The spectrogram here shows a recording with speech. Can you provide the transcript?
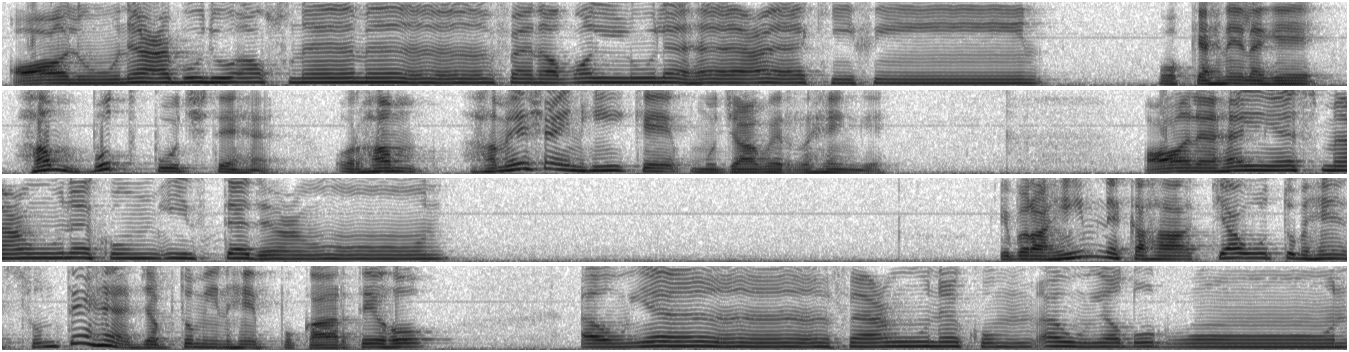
قالوا نعبد اصناما فنظل لها عاكفين۔ وہ کہنے لگے، ہم بت پوچھتے ہیں اور ہم ہمیشہ انہی کے مجاور رہیں گے۔ قال هل يسمعونكم اذ تدعون؟ ابراہیم نے کہا، کیا وہ تمہیں سنتے ہیں جب تم انہیں پکارتے ہو؟ او ينفعونكم او يضرون؟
